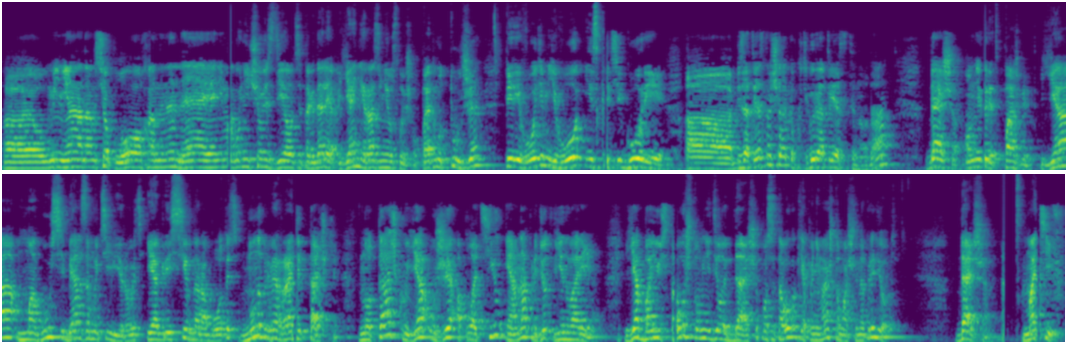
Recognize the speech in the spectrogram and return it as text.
э, у меня там все плохо, не -не -не, я не могу ничего сделать и так далее, я ни разу не услышал. Поэтому тут же переводим его из категории э, безответственного человека в категорию ответственного. Да? Дальше он мне говорит, Паш, говорит, я могу себя замотивировать и агрессивно работать, ну, например, ради тачки. Но тачку я уже оплатил, и она придет в январе. Я боюсь того, что мне делать дальше, после того, как я понимаю, что машина придет. Дальше мотив.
